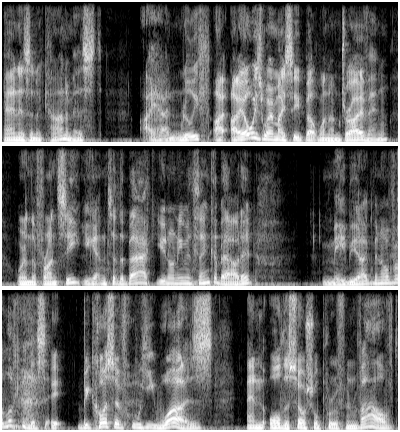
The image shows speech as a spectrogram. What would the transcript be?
and is an economist. I hadn't really. Th- I, I always wear my seatbelt when I'm driving or in the front seat. You get into the back, you don't even think about it maybe I've been overlooking this it, because of who he was and all the social proof involved.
